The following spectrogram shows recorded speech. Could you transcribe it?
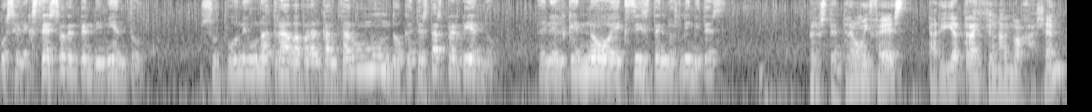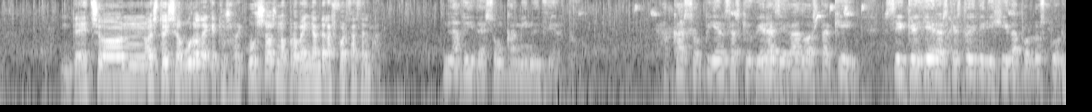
pues el exceso de entendimiento supone una traba para alcanzar un mundo que te estás perdiendo, en el que no existen los límites. Pero si te entrego mi fe, ¿estaría traicionando a Hashem? De hecho, no estoy seguro de que tus recursos no provengan de las fuerzas del mal. La vida es un camino incierto. ¿Acaso piensas que hubieras llegado hasta aquí si creyeras que estoy dirigida por lo oscuro?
